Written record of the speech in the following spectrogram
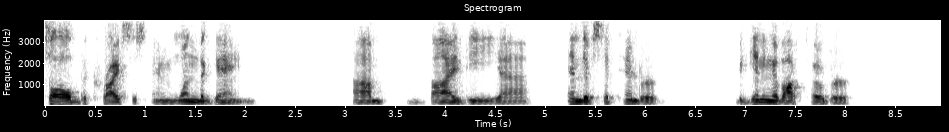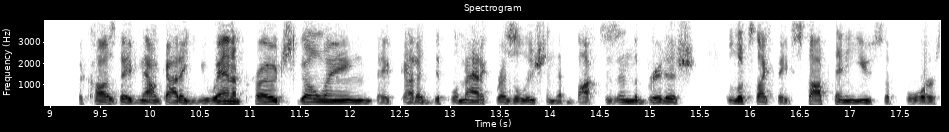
solved the crisis and won the game um, by the uh, end of September, beginning of October, because they've now got a UN approach going. They've got a diplomatic resolution that boxes in the British. It looks like they've stopped any use of force.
